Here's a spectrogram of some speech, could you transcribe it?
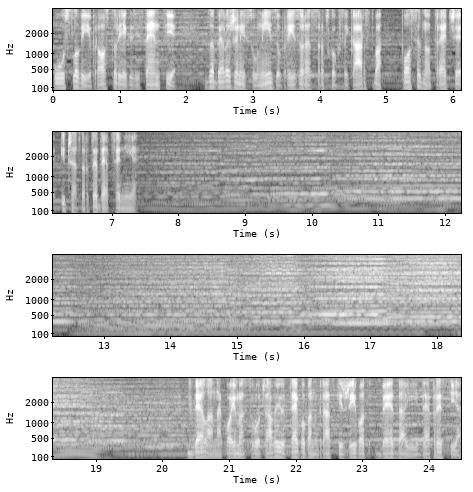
uslovi i prostori egzistencije zabeleženi su u nizu prizora srpskog slikarstva, posebno treće i četvrte decenije. Dela na kojima se uočavaju tegoban gradski život, beda i depresija,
